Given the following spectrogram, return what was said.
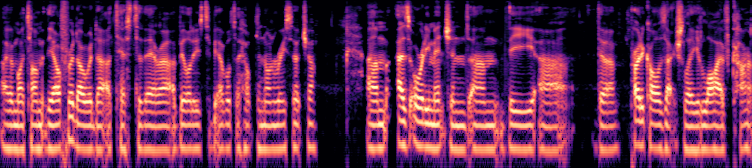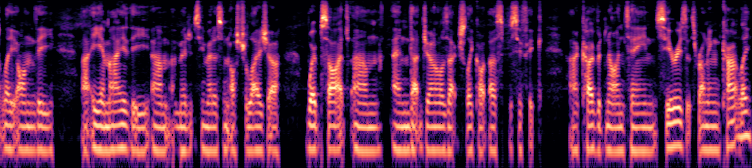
over my time at the Alfred, I would uh, attest to their uh, abilities to be able to help the non-researcher. Um, as already mentioned, um, the uh, the protocol is actually live currently on the uh, EMA, the um, Emergency Medicine Australasia website, um, and that journal has actually got a specific uh, COVID 19 series that's running currently.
